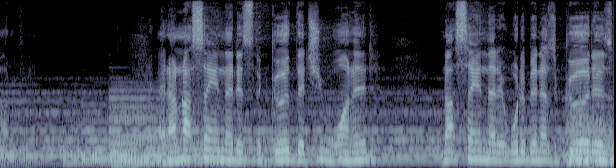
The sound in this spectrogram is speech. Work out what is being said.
out of it. And I'm not saying that it's the good that you wanted. I'm not saying that it would have been as good as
